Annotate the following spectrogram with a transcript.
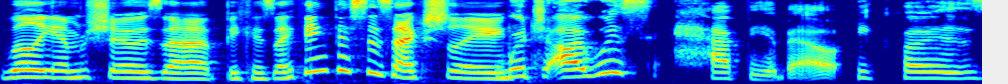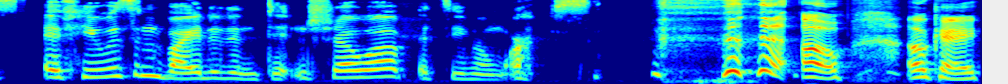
William shows up because I think this is actually Which I was happy about because if he was invited and didn't show up, it's even worse. Oh, okay.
